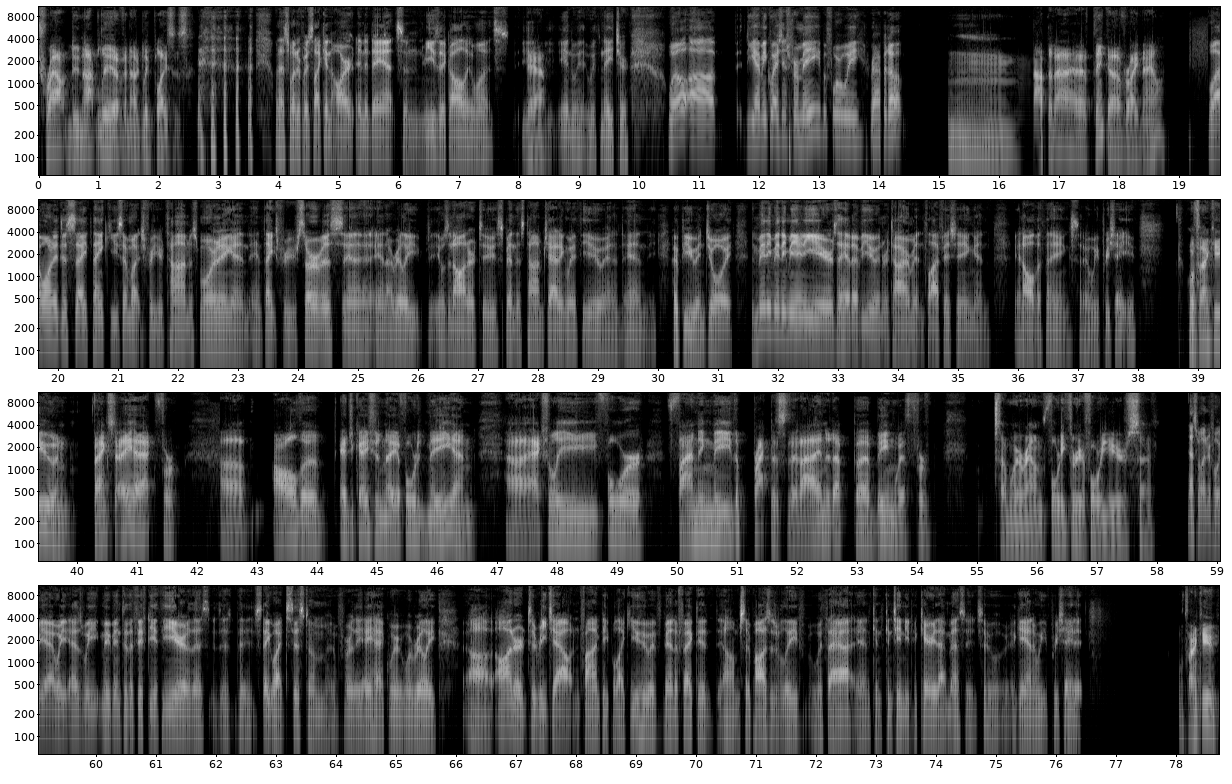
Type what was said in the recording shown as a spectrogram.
trout do not live in ugly places. well, that's wonderful. It's like an art and a dance and music all at once. Yeah. In, in with, with nature. Well, uh, do you have any questions for me before we wrap it up? Mm, not that I think of right now. Well, I want to just say thank you so much for your time this morning, and, and thanks for your service. And, and I really, it was an honor to spend this time chatting with you, and and hope you enjoy the many, many, many years ahead of you in retirement and fly fishing and and all the things. So we appreciate you. Well, thank you, and thanks to AHEC for uh, all the education they afforded me and actually, for finding me the practice that I ended up uh, being with for somewhere around 43 or 4 years. So that's wonderful. Yeah, we as we move into the 50th year of this the, the statewide system for the AHEC, we're we're really uh, honored to reach out and find people like you who have been affected um, so positively with that and can continue to carry that message. So again, we appreciate it. Well, thank you.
